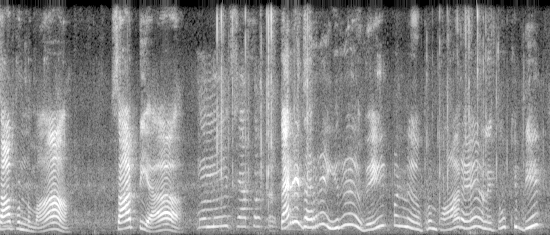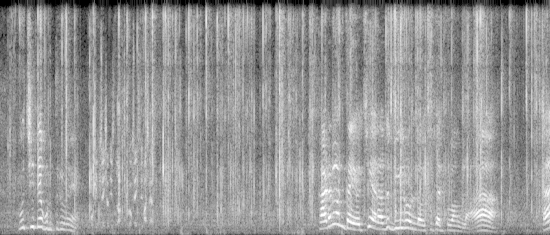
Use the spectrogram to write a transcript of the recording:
சாப்பிட்ணுமா? சாப்பிட்டியா? தரேன் தர்றேன் இரு. வெயிட் பண்ணு. அப்புறம் பாரு என்னை தூக்கி இப்படி பூச்சிட்டே கொடுத்துருவேன். கடலை மிட்டாய் வச்சு யாராவது பீரோல வச்சு தட்டுவாங்களா? ஆ?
